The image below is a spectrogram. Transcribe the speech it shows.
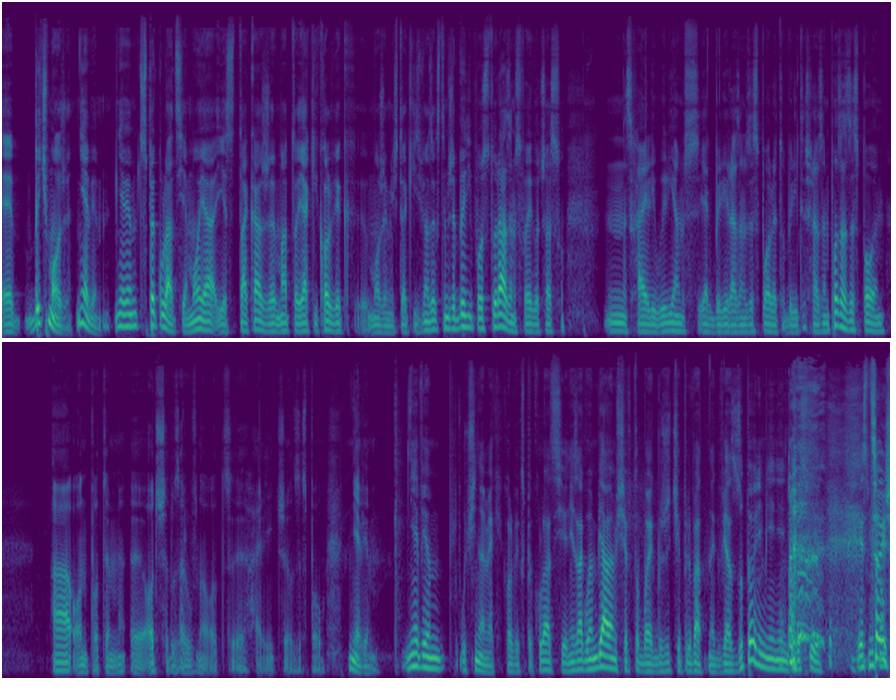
E, Być może, nie wiem, nie wiem, spekulacja moja jest taka, że ma to jakikolwiek, e, może mieć taki związek z tym, że byli po prostu razem swojego czasu mm, z Hayley Williams. Jak byli razem w zespole, to byli też razem poza zespołem, a on potem e, odszedł zarówno od e, Hayley czy od zespołu. Nie wiem. Nie wiem, ucinam jakiekolwiek spekulacje. Nie zagłębiałem się w to, bo jakby życie prywatne gwiazd zupełnie mnie nie interesuje. Jest mi Co już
